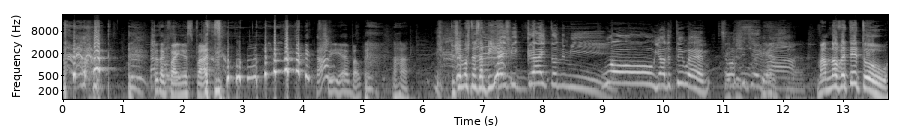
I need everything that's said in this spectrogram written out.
Tu tak fajnie spadł. Tak? Przyjebał. Aha. Tu się można zabijać? Baby Grayton me! Wow, jadę tyłem! Co się dzieje? śmieszne. Mam nowy tytuł!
